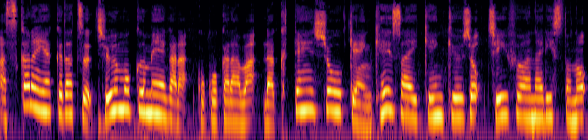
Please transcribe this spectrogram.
明日から役立つ注目銘柄。ここからは楽天証券経済研究所チーフアナリストの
